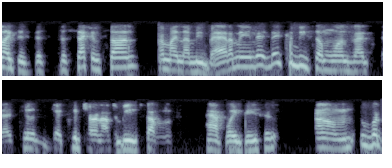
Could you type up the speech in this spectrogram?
like this this the second son. That might not be bad. I mean, there, there could be some ones that that could that could turn out to be something halfway decent. Um, but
